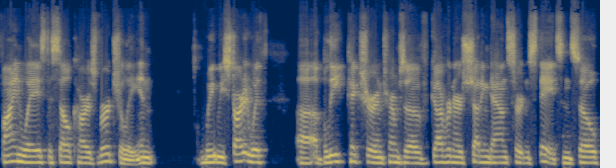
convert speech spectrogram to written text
find ways to sell cars virtually. And we, we started with uh, a bleak picture in terms of governors shutting down certain states. And so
